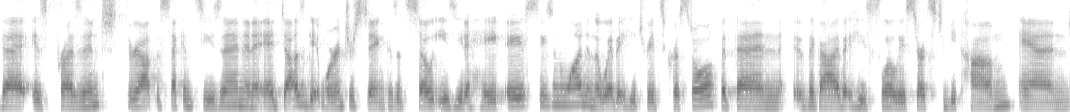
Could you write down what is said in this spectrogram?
that is present throughout the second season. And it, it does get more interesting because it's so easy to hate Ace season one in the way that he treats Crystal. But then the guy that he slowly starts to become and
